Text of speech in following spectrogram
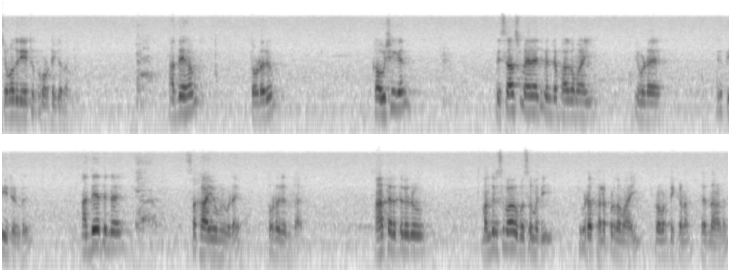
ചുമതലയേറ്റ് പ്രവർത്തിക്കുന്നുണ്ട്. അദ്ദേഹം തുടരും. കൗശികൻ ഡിസാസ്റ്റർ മാനേജ്മെന്റിന്റെ ഭാഗമായി ഇവിടെ എത്തിയിട്ടുണ്ട്. അദ്ദേഹത്തിന്റെ സഹായവും ഇവിടെ തുടരുന്നതാണ്. ആ തരത്തിലൊരു മന്ത്രിസഭാ ഉപസമിതി ഇവിടെ ഫലപ്രദമായി പ്രവർത്തിക്കണം എന്നാണ്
